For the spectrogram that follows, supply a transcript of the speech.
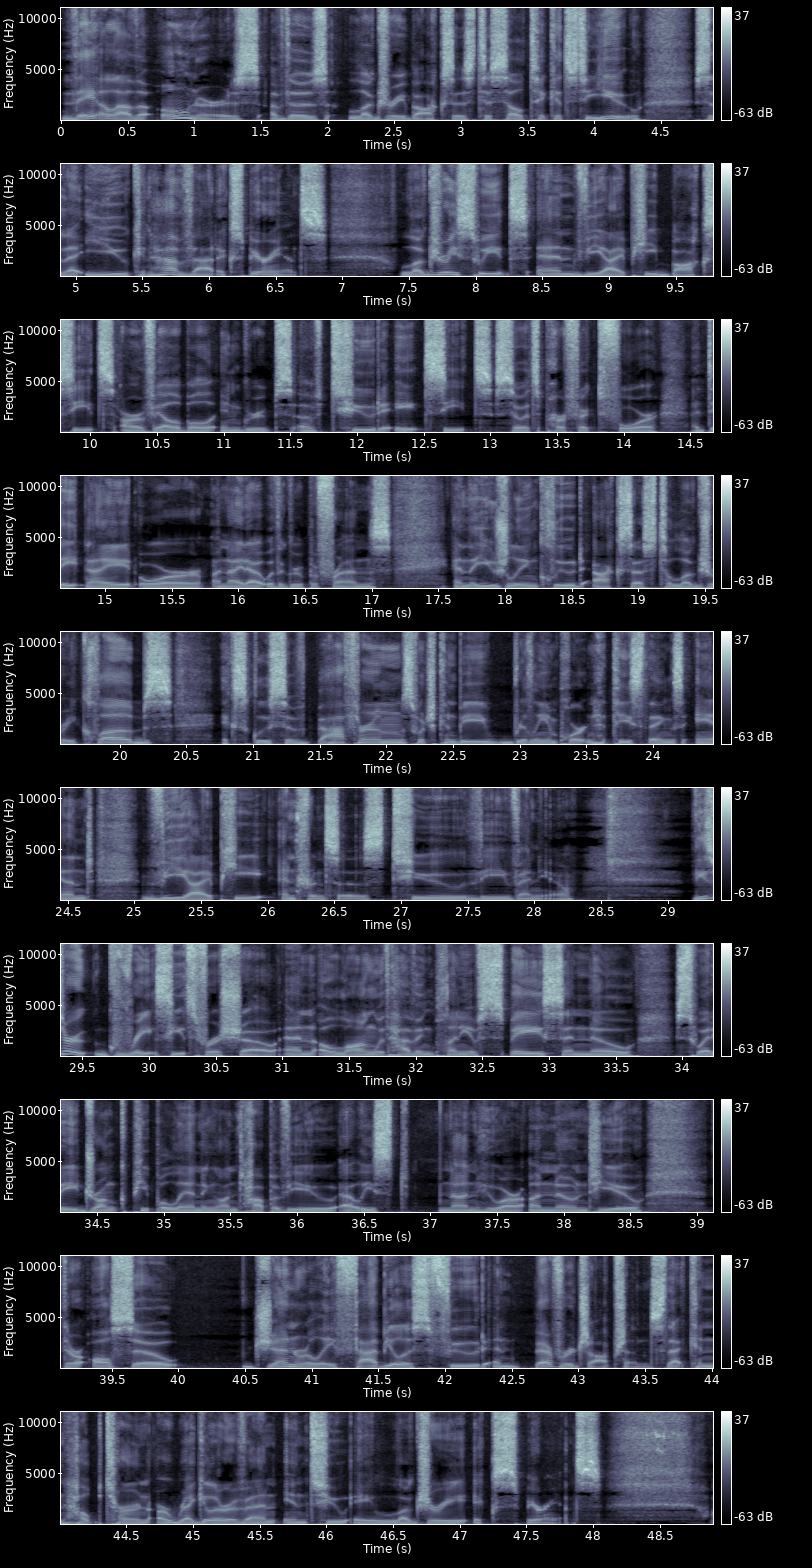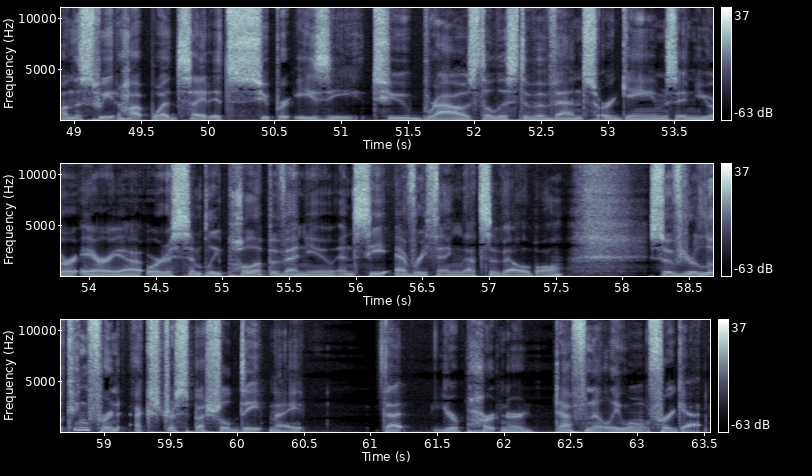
they allow the owners of those luxury boxes to sell tickets to you so that you can have that experience. Luxury suites and VIP box seats are available in groups of two to eight seats, so it's perfect for a date night or a night out with a group of friends. And they usually include access to luxury clubs, exclusive bathrooms, which can be really important at these things, and VIP entrances to the venue. These are great seats for a show, and along with having plenty of space and no sweaty, drunk people landing on top of you, at least none who are unknown to you, they're also generally fabulous food and beverage options that can help turn a regular event into a luxury experience. On the SuiteHop website, it's super easy to browse the list of events or games in your area or to simply pull up a venue and see everything that's available. So if you're looking for an extra special date night that your partner definitely won't forget,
